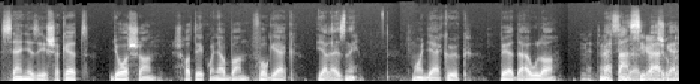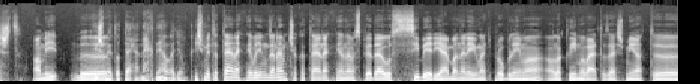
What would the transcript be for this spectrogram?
szennyezéseket gyorsan és hatékonyabban fogják jelezni, mondják ők. Például a metánszivárgást. Ami, ö, ismét a teheneknél vagyunk. Ismét a teheneknél vagyunk, de nem csak a teheneknél, hanem ez például Szibériában elég nagy probléma, a klímaváltozás miatt ö,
